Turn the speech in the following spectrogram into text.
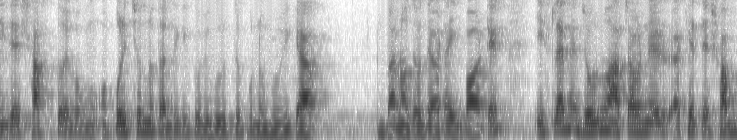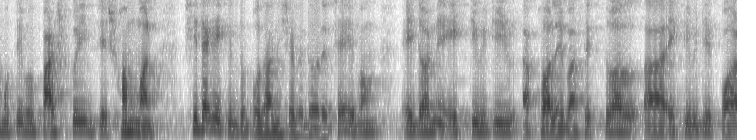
নিজের স্বাস্থ্য এবং পরিচ্ছন্নতার দিকে খুবই গুরুত্বপূর্ণ ভূমিকা বা নজর দেওয়াটা ইম্পর্টেন্ট ইসলামের যৌন আচরণের ক্ষেত্রে সম্মতি এবং পারস্পরিক যে সম্মান, সেটাকে কিন্তু প্রধান হিসেবে ধরেছে এবং এই ধরনের অ্যাক্টিভিটির ফলে বা সেক্সুয়াল অ্যাক্টিভিটির পর,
